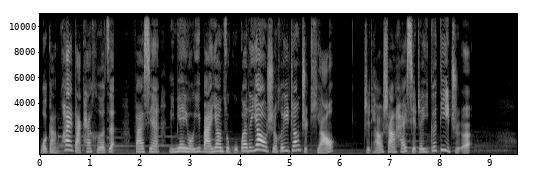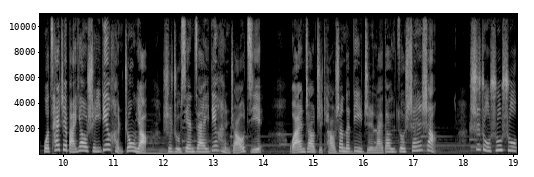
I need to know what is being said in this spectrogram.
我赶快打开盒子，发现里面有一把样子古怪的钥匙和一张纸条，纸条上还写着一个地址。”我猜这把钥匙一定很重要，失主现在一定很着急。我按照纸条上的地址来到一座山上，失主叔叔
